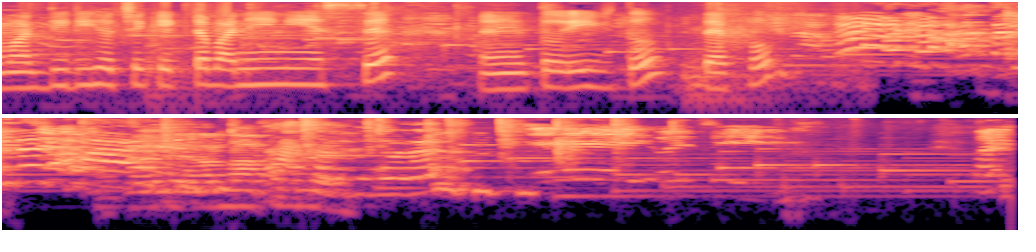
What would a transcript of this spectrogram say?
আমার দিদি হচ্ছে কেকটা বানিয়ে নিয়ে এসছে। তো এই তো, দেখো।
